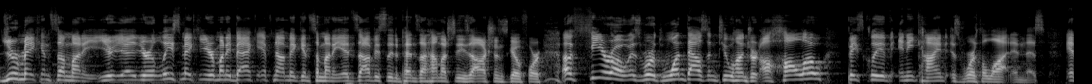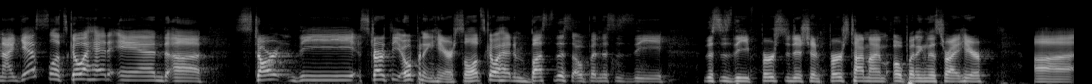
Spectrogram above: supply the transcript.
you're making some money. You're, you're at least making your money back, if not making some money. It obviously depends on how much these auctions go for. A Fearow is worth 1,200. A Holo, basically of any kind, is worth a lot in this. And I guess let's go ahead and uh, start the start the opening here. So let's go ahead and bust this open. This is the this is the first edition. First time I'm opening this right here. Uh,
